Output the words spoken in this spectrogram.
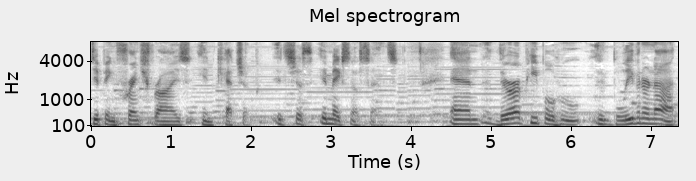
dipping french fries in ketchup. It's just, it makes no sense. And there are people who, believe it or not,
